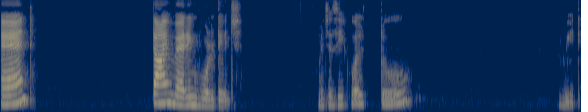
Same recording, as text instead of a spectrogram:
and time varying voltage which is equal to VD.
